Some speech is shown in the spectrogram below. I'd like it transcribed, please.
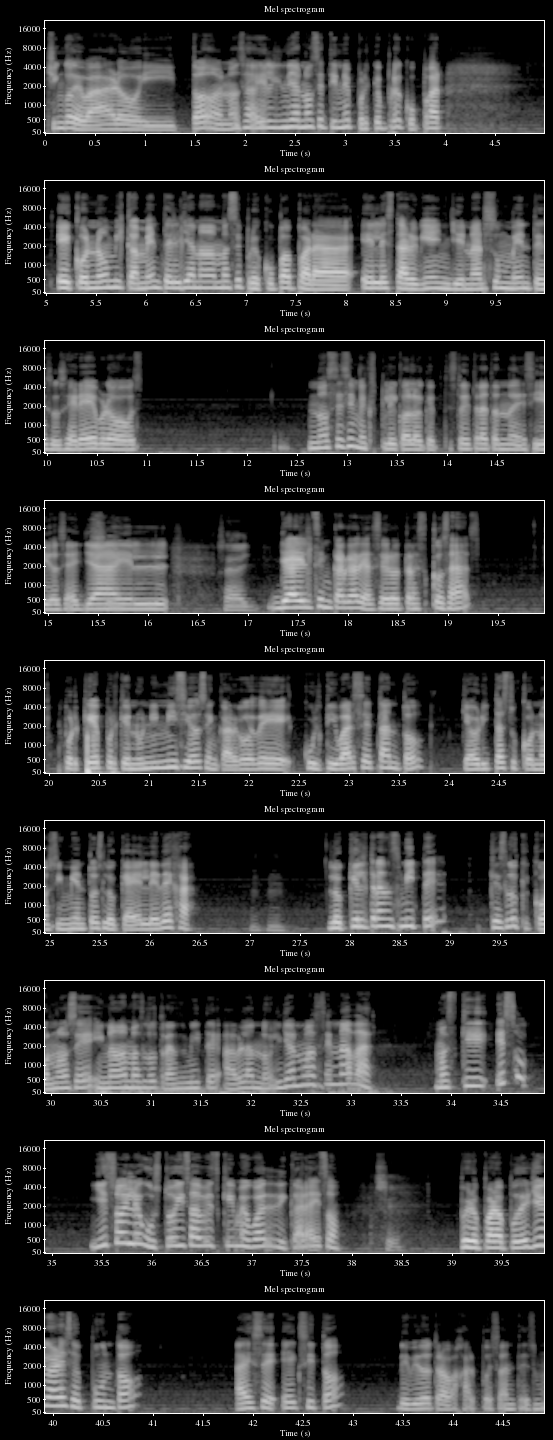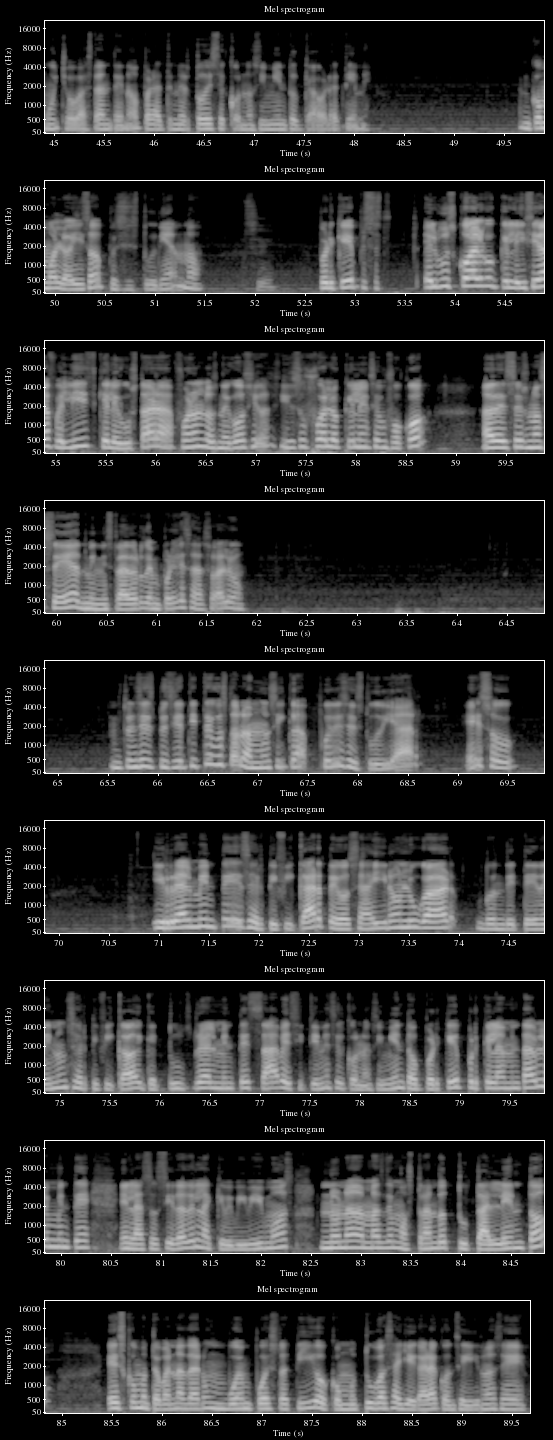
chingo de varo y todo, ¿no? O sea, él ya no se tiene por qué preocupar económicamente, él ya nada más se preocupa para él estar bien, llenar su mente, su cerebro. No sé si me explico lo que te estoy tratando de decir, o sea, ya Sí. él O sea, ya él se encarga de hacer otras cosas. ¿Por qué? Porque en un inicio se encargó de cultivarse tanto que ahorita su conocimiento es lo que a él le deja. Lo que él transmite, que es lo que conoce, y nada más lo transmite hablando. Él ya no hace nada más que eso. Y eso a él le gustó y sabes que me voy a dedicar a eso. sí. Pero para poder llegar a ese punto, a ese éxito, debió de trabajar pues antes mucho, bastante, ¿no? Para tener todo ese conocimiento que ahora tiene. ¿Y ¿Cómo lo hizo? Pues estudiando. Sí. Porque pues él buscó algo que le hiciera feliz, que le gustara. Fueron los negocios y eso fue lo que él se enfocó. Ha de ser, no sé, administrador de empresas o algo. Entonces, pues si a ti te gusta la música, puedes estudiar eso. Y realmente certificarte, o sea, ir a un lugar donde te den un certificado de que tú realmente sabes y tienes el conocimiento. ¿Por qué? Porque lamentablemente en la sociedad en la que vivimos, no nada más demostrando tu talento es como te van a dar un buen puesto a ti o como tú vas a llegar a conseguir, no sé,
